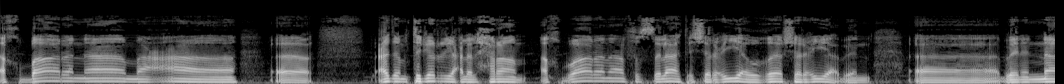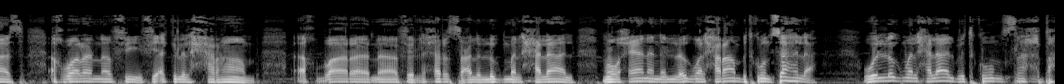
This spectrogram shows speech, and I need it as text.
أخبارنا مع آه عدم التجري على الحرام. أخبارنا في الصلات الشرعية والغير شرعية بين آه بين الناس. أخبارنا في في أكل الحرام. أخبارنا في الحرص على اللقمة الحلال. ما هو أحيانا اللقمة الحرام بتكون سهلة واللقمة الحلال بتكون صعبة.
